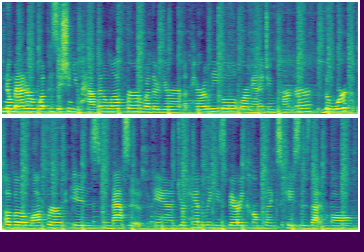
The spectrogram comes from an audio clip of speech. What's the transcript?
No matter what position you have in a law firm, whether you're a paralegal or a managing partner, the work of a law firm is massive and you're handling these very complex cases that involve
